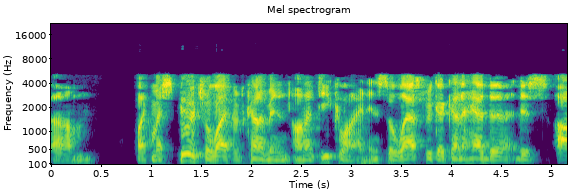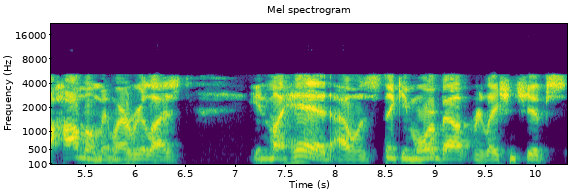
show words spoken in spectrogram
Um, like my spiritual life had kind of been on a decline, and so last week I kind of had the, this aha moment where I realized in my head I was thinking more about relationships,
